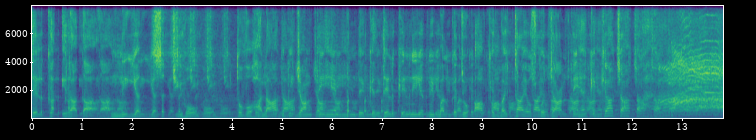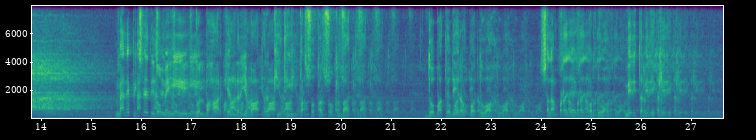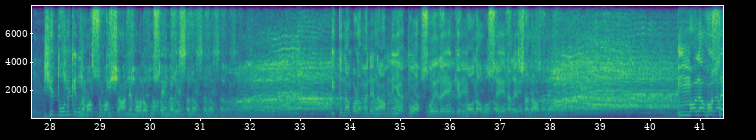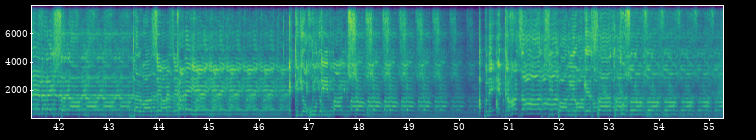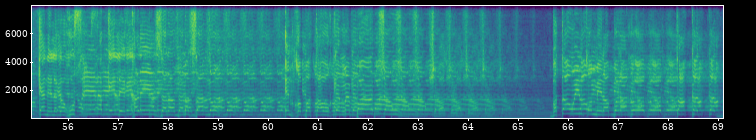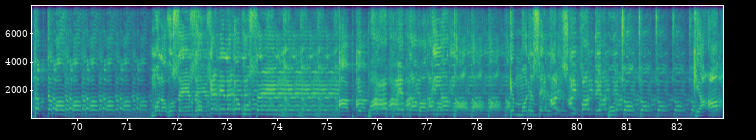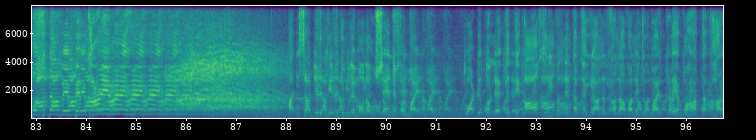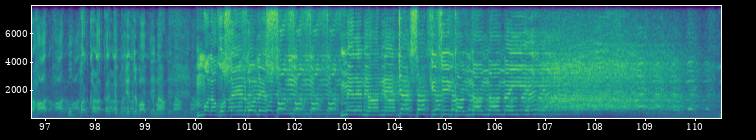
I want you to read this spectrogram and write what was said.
دل کا ارادہ، نیت سچی ہو، تو وہ حالات بھی جانتے ہیں۔ بندے کے دل کی نیت بھی، بلکہ جو آکے بیٹھا ہے، اس کو جانتے ہیں کہ کیا چاہتا ہے۔ میں نے پچھلے دنوں میں ہی گل بہار کے اندر یہ بات رکھی تھی پرسو ترسو کی بات دو باتیں دے رہا ہوں اور دعا۔ سلام پڑھا جائے گا اور دعا۔ میری طرف دیکھیں۔ یہ تو ان کے نواسوں کی شان ہے مولا حسین علیہ السلام۔ اتنا بڑا میں نے نام لیا تو آپ سوئے رہے کہ مولا حسین علیہ السلام۔ مولا حسین علیہ السلام دروازے میں کھڑے ہیں۔ ایک یہودی بادشاہ۔ اپنے ایک ہزار سپاہیوں کے ساتھ گزرا۔ کہنے لگا، حسین اکیلے کھڑے ہیں، ذرا مزہ لو۔ ان کو بتاؤ کہ میں بادشاہ ہوں۔ بتاؤ ان کو میرا بڑا روب طاقت دب دبا مولا حسین کو کہنے لگا، حسین، آپ کے باپ نے دعویٰ کیا تھا۔ مجھ سے عرش کی باتیں پوچھو کیا آپ اس دعوے پہ قائم ہیں؟ آجی صاحب، جڑے تین جملے مولا حسین نے فرمائے نا تو آڈے تو لے کے تے آخری بندے تک حیال الفلاح والے جو باہر کھڑے ہیں، وہاں تک ہر ہاتھ اوپر کھڑا کر کے مجھے جواب دینا۔ مولا حسین بولے، سن، میرے نانے جیسا کسی کا نانا نہیں ہے۔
